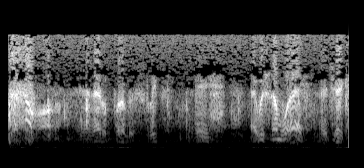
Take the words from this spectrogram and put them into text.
Let's go. Yeah, that'll put him to sleep. Hey, was some way. Hey, Jake,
